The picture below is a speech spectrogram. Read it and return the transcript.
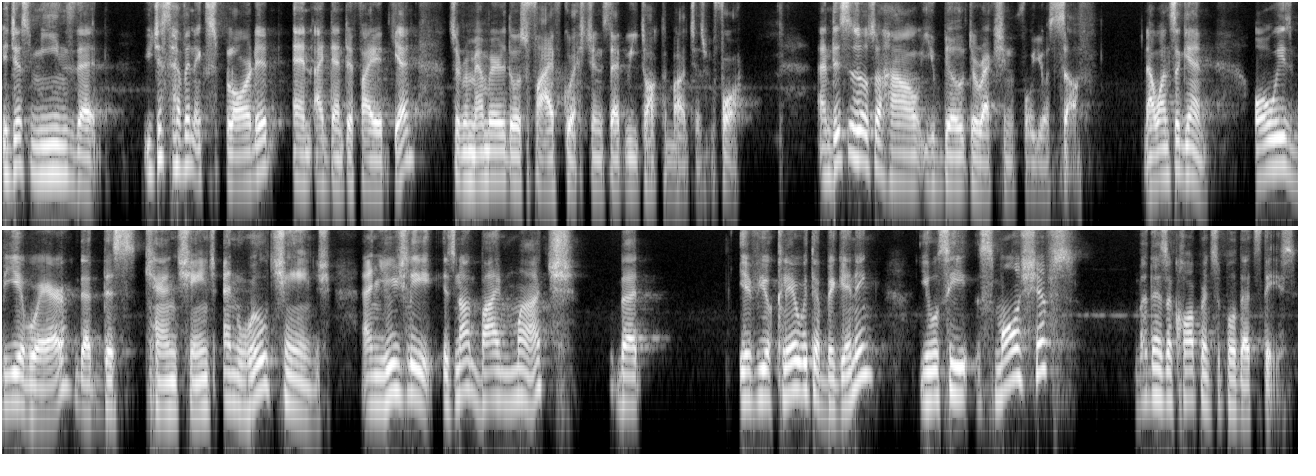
It just means that you just haven't explored it and identified it yet. So remember those five questions that we talked about just before. And this is also how you build direction for yourself. Now, once again, always be aware that this can change and will change and usually it's not by much, but if you're clear with your beginning, you will see small shifts, but there's a core principle that stays.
